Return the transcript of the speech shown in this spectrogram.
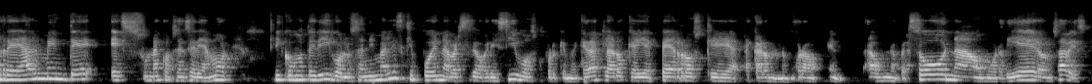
realmente es una conciencia de amor. Y como te digo, los animales que pueden haber sido agresivos, porque me queda claro que hay perros que atacaron a una persona o mordieron, ¿sabes?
